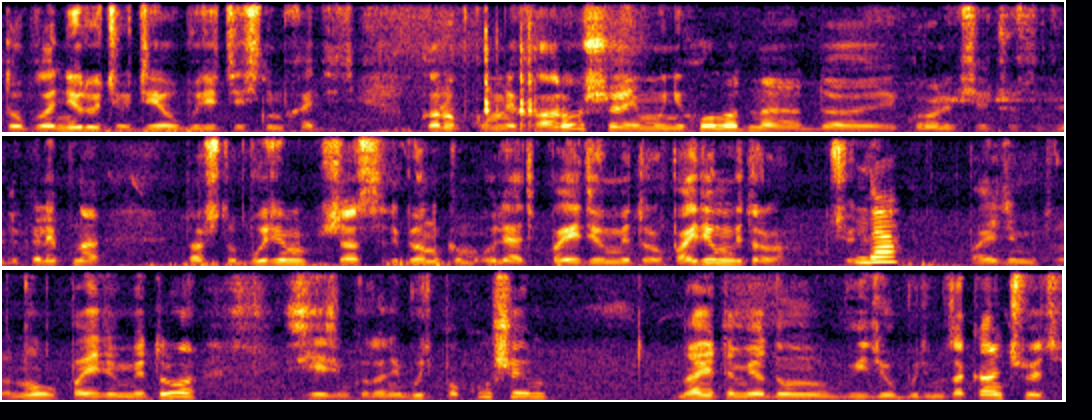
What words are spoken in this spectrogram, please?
то планируйте, где вы будете с ним ходить. Коробка у меня хорошая, ему не холодно, да, и кролик себя чувствует великолепно. Так что будем сейчас с ребенком гулять. Поедем в метро. Поедем в метро? Чуть? Да. Поедем в метро. Ну, поедем в метро, съездим куда-нибудь, покушаем. На этом, я думаю, видео будем заканчивать.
